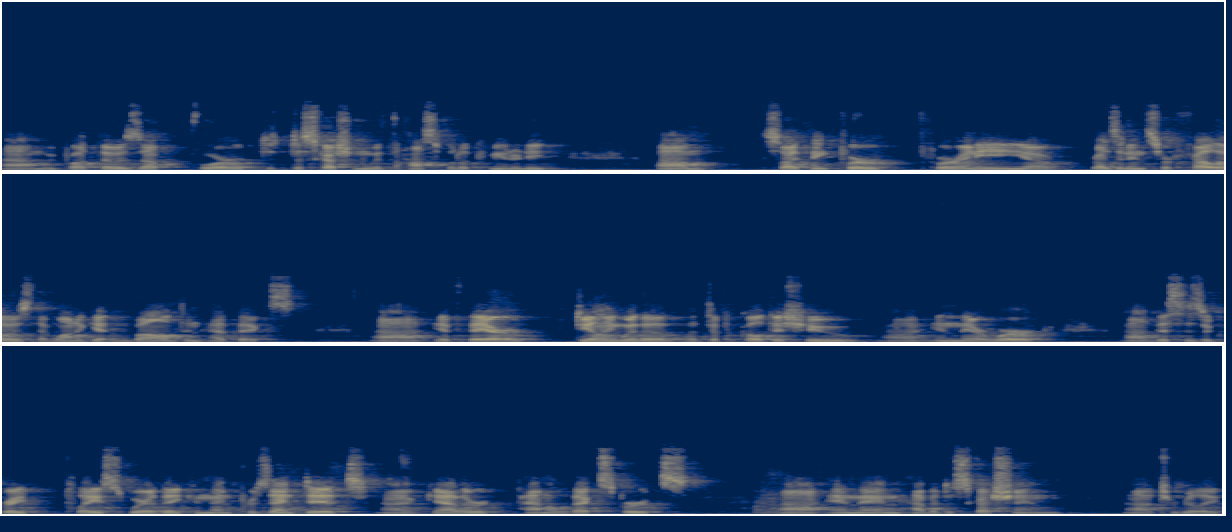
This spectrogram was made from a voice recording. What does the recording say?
Um, we brought those up for d- discussion with the hospital community. Um, so I think for for any uh, residents or fellows that want to get involved in ethics, uh, if they're dealing with a, a difficult issue uh, in their work, uh, this is a great place where they can then present it, gather a panel of experts, uh, and then have a discussion uh, to really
